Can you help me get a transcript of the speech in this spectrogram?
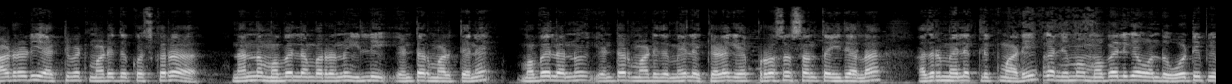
ಆಲ್ರೆಡಿ ಆಕ್ಟಿವೇಟ್ ಮಾಡಿದ್ದಕ್ಕೋಸ್ಕರ ನನ್ನ ಮೊಬೈಲ್ ನಂಬರ್ ಅನ್ನು ಇಲ್ಲಿ ಎಂಟರ್ ಮಾಡ್ತೇನೆ. ಮೊಬೈಲ್ ಅನ್ನು ಎಂಟರ್ ಮಾಡಿದ ಮೇಲೆ ಕೆಳಗೆ ಪ್ರೋಸೆಸ್ ಅಂತ ಇದೆಯಲ್ಲ, ಅದರ ಮೇಲೆ ಕ್ಲಿಕ್ ಮಾಡಿ. ಆಗ ನಿಮ್ಮ ಮೊಬೈಲ್ಗೆ ಒಂದು ಒ ಟಿ ಪಿ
